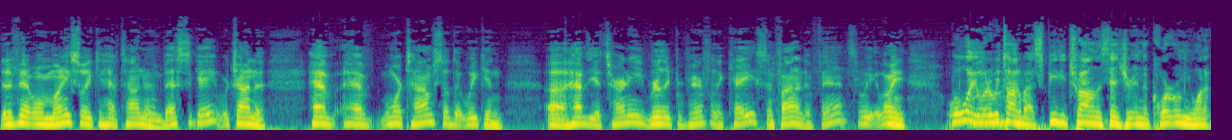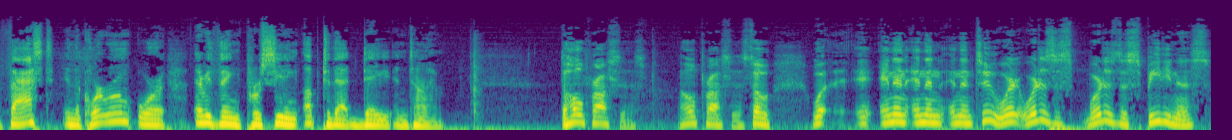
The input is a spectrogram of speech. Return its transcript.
the defendant more money so he can have time to investigate. We're trying to have have more time so that we can uh, have the attorney really prepare for the case and find a defense. We, I mean, Well, wait, what are we talking about? Speedy trial in the sense you're in the courtroom, you want it fast in the courtroom, or everything proceeding up to that day and time? the whole process the whole process so what and then and then and then two where where does this where does the speediness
